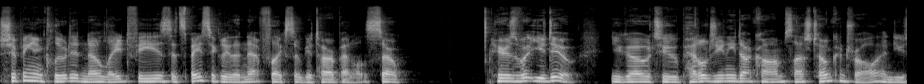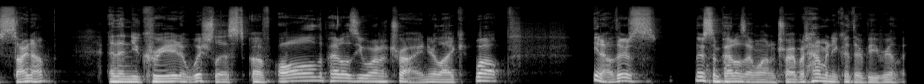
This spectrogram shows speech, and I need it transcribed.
shipping included, no late fees. It's basically the Netflix of guitar pedals. So, here's what you do. You go to pedalgenie.com slash tone control and you sign up and then you create a wish list of all the pedals you want to try. And you're like, well, you know, there's there's some pedals I want to try, but how many could there be really?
